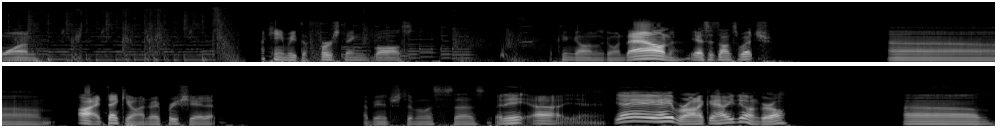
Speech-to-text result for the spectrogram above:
One. I can't beat the first thing boss. King Golem is going down. Yes, it's on Switch. Um. All right, thank you, Andre. Appreciate it. I'd be interested. Melissa says. Any? Uh. Yeah. Yay! Hey, Veronica. How you doing, girl? Um.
